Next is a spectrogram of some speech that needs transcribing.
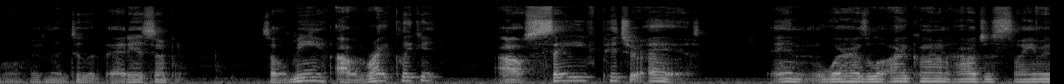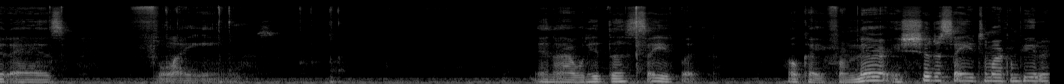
Well, there's nothing to it. That is simple. So me, I would right click it. I'll save picture as. And where it has a little icon, I'll just save it as flames. And I would hit the save button. Okay, from there, it should have saved to my computer.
